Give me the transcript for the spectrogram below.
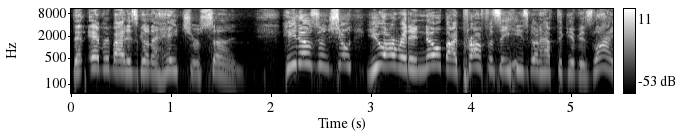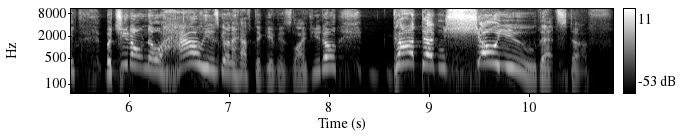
that everybody's going to hate your son. He doesn't show, you already know by prophecy he's going to have to give his life, but you don't know how he's going to have to give his life. You don't, God doesn't show you that stuff.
